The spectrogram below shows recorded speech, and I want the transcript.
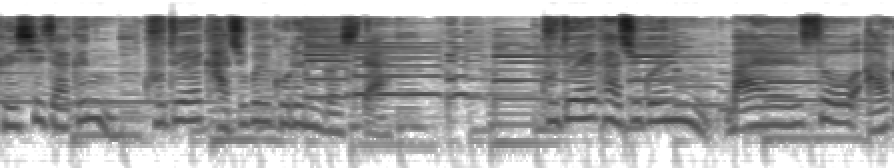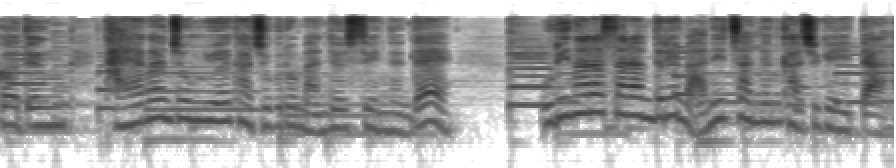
그 시작은 구두의 가죽을 고르는 것이다. 구두의 가죽은 말, 소, 악어 등 다양한 종류의 가죽으로 만들 수 있는데 우리나라 사람들이 많이 찾는 가죽에 있다.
